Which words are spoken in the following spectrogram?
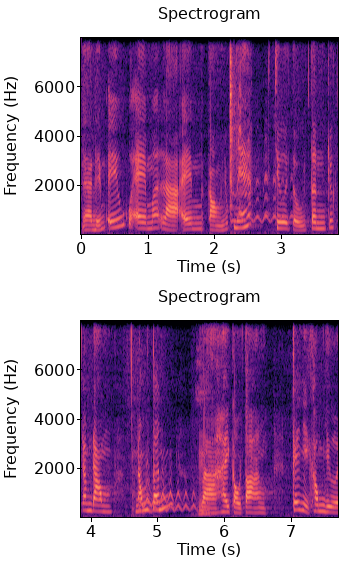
À, điểm yếu của em á là em còn nhút nhát chưa tự tin trước đám đông nóng tính và hay cầu toàn cái gì không vừa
